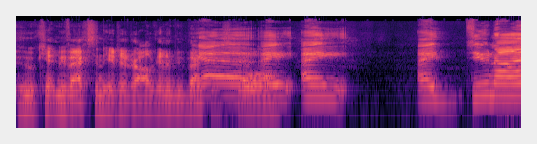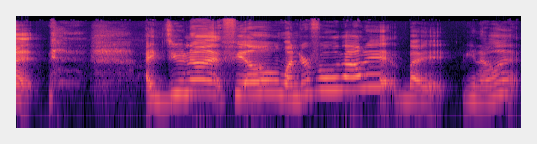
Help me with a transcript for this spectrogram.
who can't be vaccinated are all going to be back in yeah, school. I I I do not I do not feel wonderful about it, but you know what?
